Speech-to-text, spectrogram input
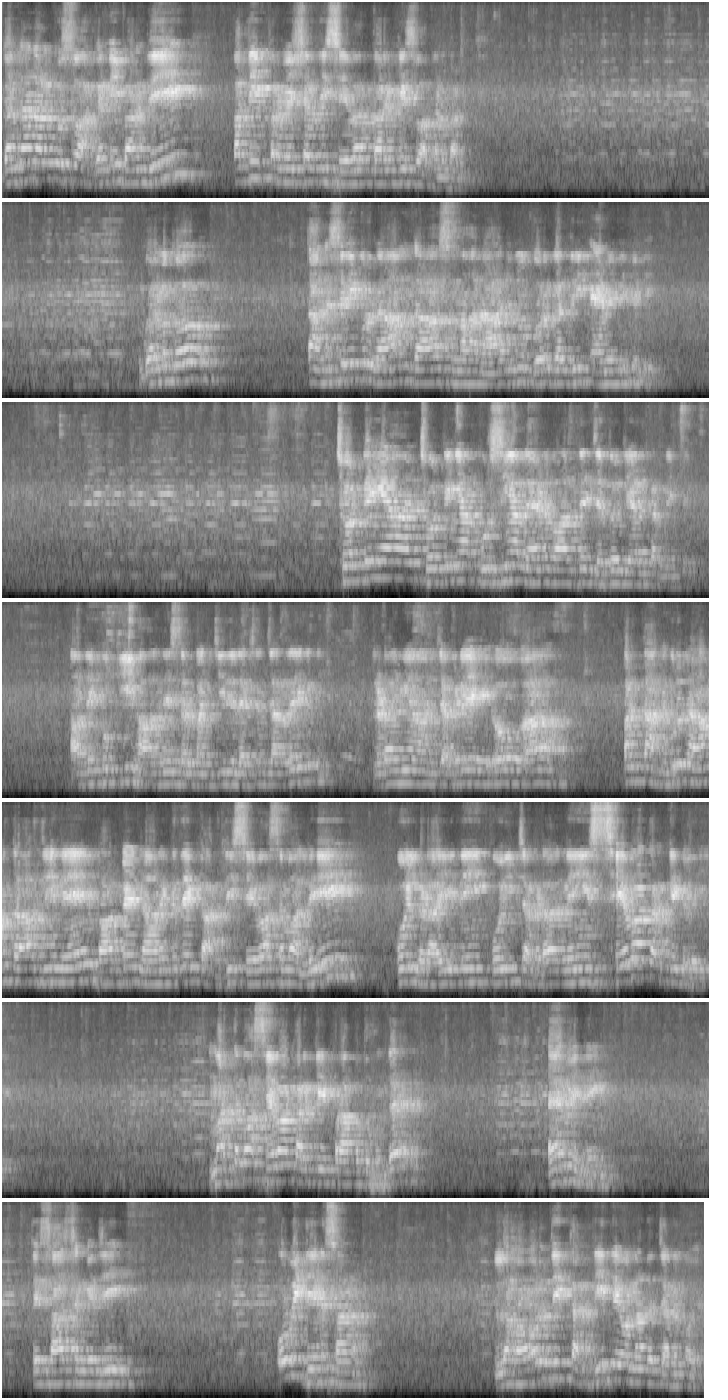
ਗੱਲਾਂ ਨਾਲ ਕੋਈ ਸੁਹਾਗਣ ਨਹੀਂ ਬਣਦੀ ਪਤੀ ਪਰਮੇਸ਼ਰ ਦੀ ਸੇਵਾ ਕਰਕੇ ਸੁਹਾਗਣ ਬਣਦੀ ਗੁਰਮੁਖੋ, ਧੰਨ ਸ੍ਰੀ ਗੁਰੂ ਰਾਮਦਾਸ ਮਹਾਰਾਜ ਨੂੰ ਗੁਰਗੱਦੀ ਐਵੇਂ ਨਹੀਂ ਮਿਲੀ। ਛੋਟੀਆਂ ਛੋਟੀਆਂ ਕੁਰਸੀਆਂ ਲੈਣ ਵਾਸਤੇ ਜਦੋਜਹਿਦ ਕਰਨੀ ਚਾਹੀਦੀ ਆ ਦੇਖੋ ਕੀ ਹਾਲ ਨੇ ਸਰਪੰਚੀ ਦੇ ਇਲੈਕਸ਼ਨ ਚੱਲ ਰਹੇ ਕਿ ਨਹੀਂ? ਲੜਾਈਆਂ, ਝਗੜੇ, ਉਹ ਆ ਪਰ ਧੰਨ ਗੁਰੂ ਰਾਮਦਾਸ ਜੀ ਨੇ ਬਾਬੇ ਨਾਨਕ ਦੇ ਘਰ ਦੀ ਸੇਵਾ ਸੰਭਾਲੀ। ਕੋਈ ਲੜਾਈ ਨਹੀਂ, ਕੋਈ ਝਗੜਾ ਨਹੀਂ, ਸੇਵਾ ਕਰਕੇ ਗਈ। ਮਰਤਬਾ ਸੇਵਾ ਕਰਕੇ ਪ੍ਰਾਪਤ ਹੁੰਦਾ ਹੈ। ਐਵੇਂ ਨਹੀਂ। ਤੇ ਸਾਧ ਸੰਗਤ ਜੀ, ਉਹ ਵੀ ਦਿਨ ਸਨ। ਲਾਹੌਰ ਦੀ ਧਰਤੀ ਤੇ ਉਹਨਾਂ ਦਾ ਜਨਮ ਹੋਇਆ।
